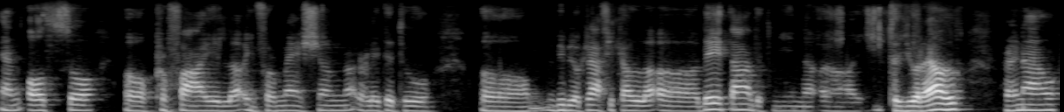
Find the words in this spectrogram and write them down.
and also uh, profile information related to bibliographical uh, data that mean uh, the URL right now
